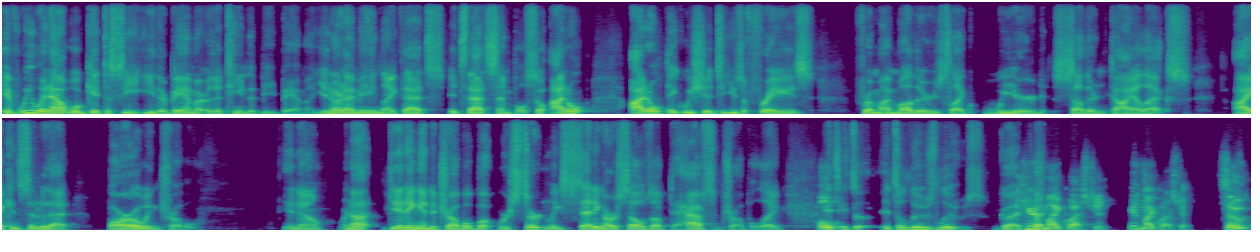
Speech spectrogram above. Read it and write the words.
if we went out, we'll get to see either Bama or the team that beat Bama. You know what I mean? Like that's it's that simple. So I don't I don't think we should to use a phrase from my mother's like weird southern dialects. I consider that borrowing trouble. You know, we're not getting into trouble, but we're certainly setting ourselves up to have some trouble. Like well, it's it's a it's a lose lose. Go ahead. Here's go ahead. my question. Here's my question. So,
